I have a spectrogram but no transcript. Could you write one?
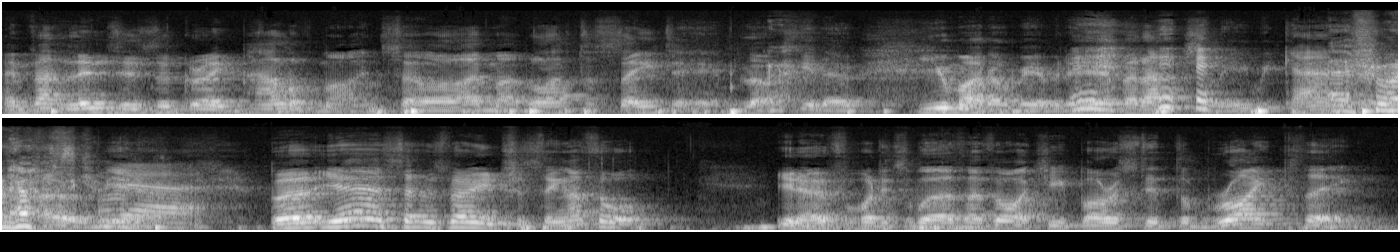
In fact, Lindsay's a great pal of mine, so I might will have to say to him, look, you know, you might not be able to hear, but actually we can. Everyone at else home, can. you. Yeah. But yeah, so it was very interesting. I thought, you know, for what it's worth, I thought actually Boris did the right thing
